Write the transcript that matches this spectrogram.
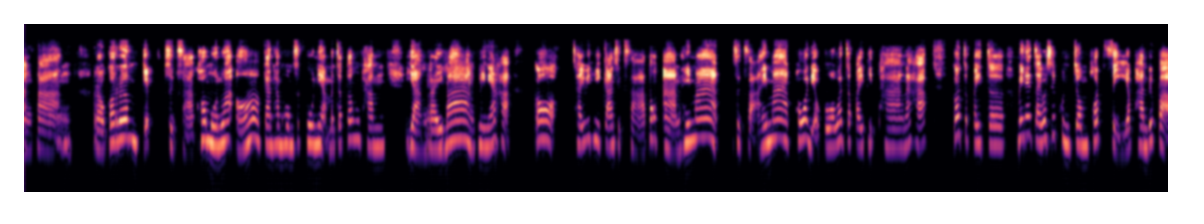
ต่างๆ เราก็เริ่มเก็บศึกษาข้อมูลว่า อ๋อ การทำโฮมสคูลเนี่ย มันจะต้องทำอย่างไรบ้าง ทีเนี้ยค่ะ ก็ ใช้วิธีการศึกษาต้องอ่านให้มากศึกษาให้มาก เพราะว่าเดี๋ยวกลัวว่าจะไปผิดทางนะคะ ก็จะไปเจอไม่แน่ใจว่าชื่อคุณจมพศศรีพันธ์หรือเปล่า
